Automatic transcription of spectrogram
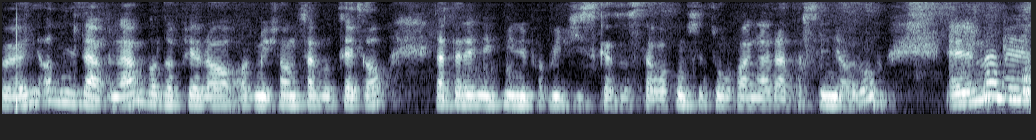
y, od niedawna, bo dopiero od miesiąca lutego na terenie gminy Powiedziska została konstytuowana Rada Seniorów. Y, Mamy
